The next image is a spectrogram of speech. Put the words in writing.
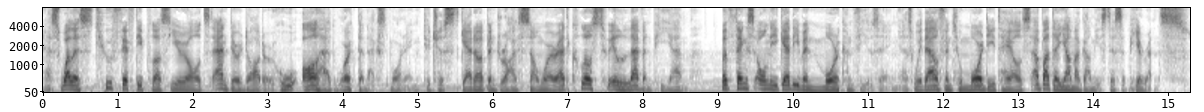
as well as two 50 plus year olds and their daughter who all had work the next morning, to just get up and drive somewhere at close to 11 pm. But things only get even more confusing as we delve into more details about the Yamagami's disappearance.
